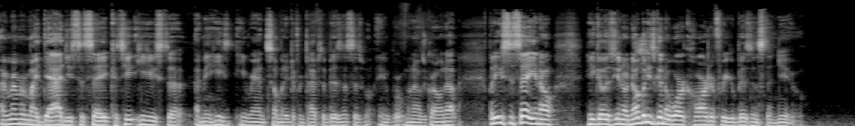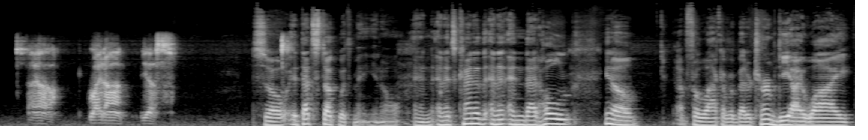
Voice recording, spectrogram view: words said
I remember my dad used to say because he, he used to. I mean, he he ran so many different types of businesses when when I was growing up. But he used to say, you know, he goes, you know, nobody's going to work harder for your business than you. uh, right on yes So it, that stuck with me, you know, and and it's kind of and and that whole, you know, for lack of a better term, DIY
